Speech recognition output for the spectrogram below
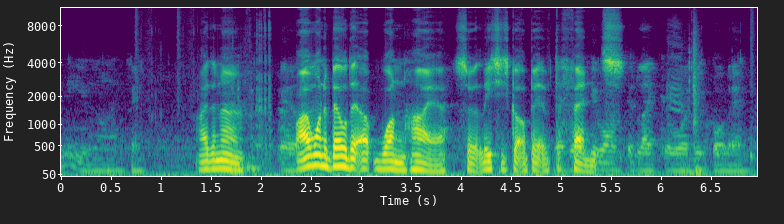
Is he even on it? Okay. I don't know. Yeah, I want to build it up one higher, so at least he's got a bit of yeah, what if he defence. wanted like a, what you call it?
